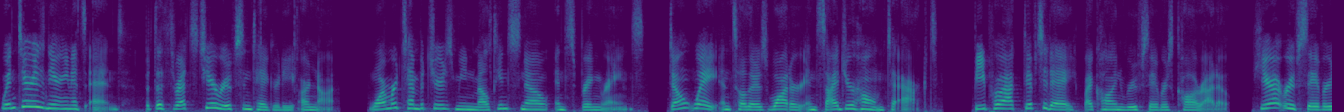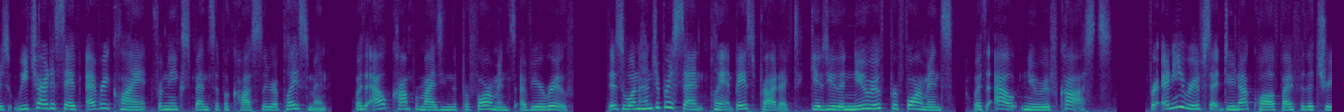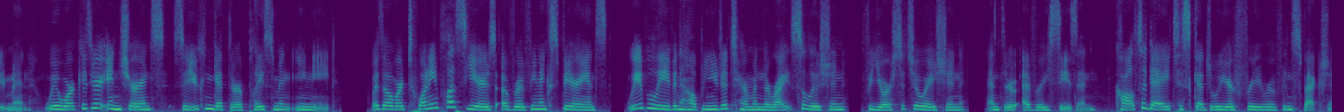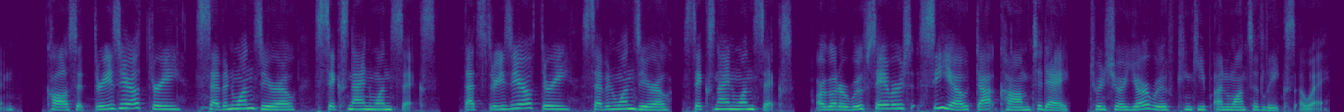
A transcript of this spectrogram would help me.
Winter is nearing its end, but the threats to your roof's integrity are not. Warmer temperatures mean melting snow and spring rains. Don't wait until there's water inside your home to act. Be proactive today by calling Roof Savers Colorado. Here at Roof Savers, we try to save every client from the expense of a costly replacement without compromising the performance of your roof. This 100% plant based product gives you the new roof performance without new roof costs. For any roofs that do not qualify for the treatment, we work with your insurance so you can get the replacement you need. With over 20 plus years of roofing experience, we believe in helping you determine the right solution for your situation and through every season. Call today to schedule your free roof inspection. Call us at 303 710 6916. That's 303 710 6916. Or go to roofsaversco.com today to ensure your roof can keep unwanted leaks away.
